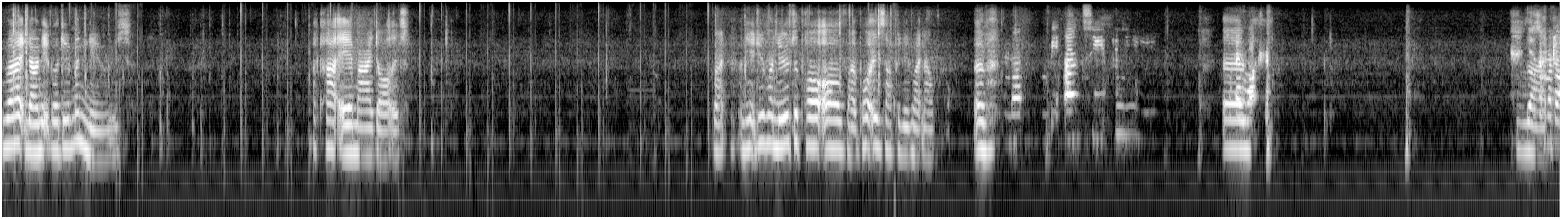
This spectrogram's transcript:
Right now, I need to go do my news. I can't hear my daughters. Right, I need to do my news report of like what is happening right now. Um, um, it. She's my door.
